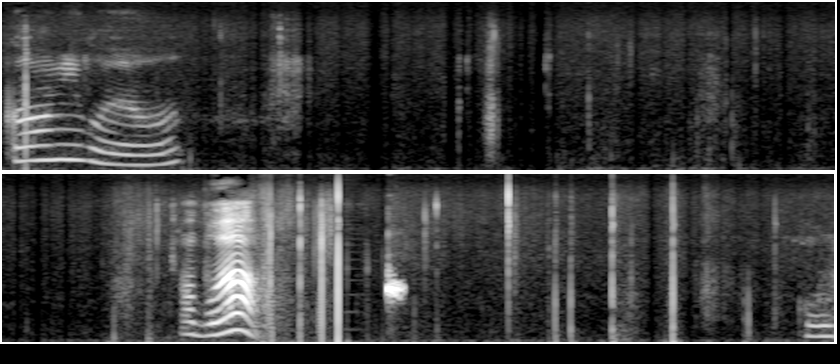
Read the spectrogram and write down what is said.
껌이고요. 아, 뭐야? 오.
